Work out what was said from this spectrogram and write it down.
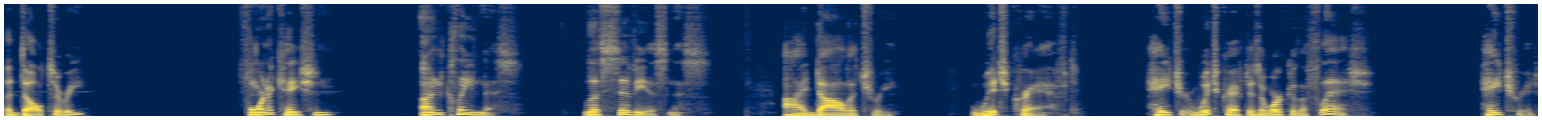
adultery, fornication, uncleanness, lasciviousness, idolatry, witchcraft, hatred. Witchcraft is a work of the flesh, hatred,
